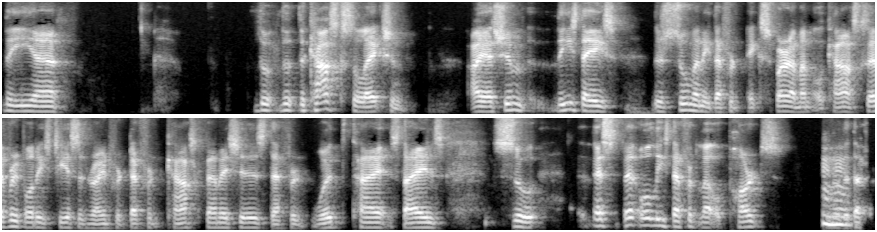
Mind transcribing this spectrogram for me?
the, uh, the, the the cask selection, I assume these days there's so many different experimental casks. Everybody's chasing around for different cask finishes, different wood ty- styles. So this all these different little parts, mm-hmm. you know, the mm-hmm. different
